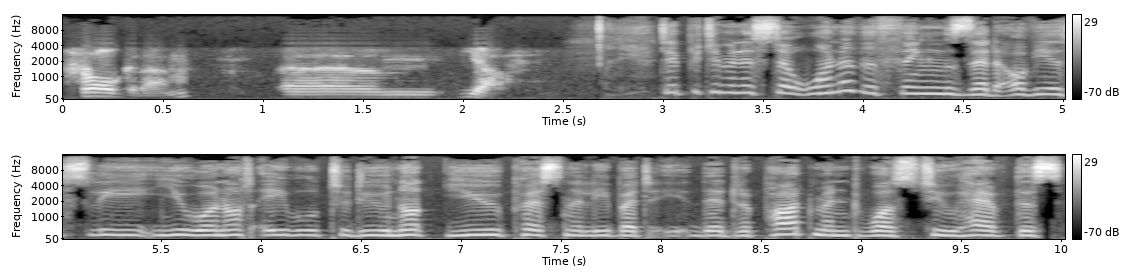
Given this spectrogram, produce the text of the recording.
program. Um, yeah. Deputy Minister, one of the things that obviously you were not able to do, not you personally, but the department, was to have this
